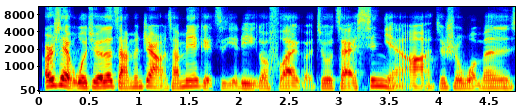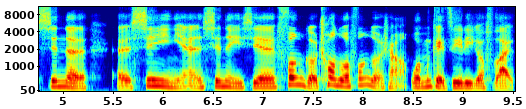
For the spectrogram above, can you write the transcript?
而且我觉得咱们这样，咱们也给自己立一个 flag，就在新年啊，就是我们新的呃新一年新的一些风格创作风格上，我们给自己立一个 flag。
